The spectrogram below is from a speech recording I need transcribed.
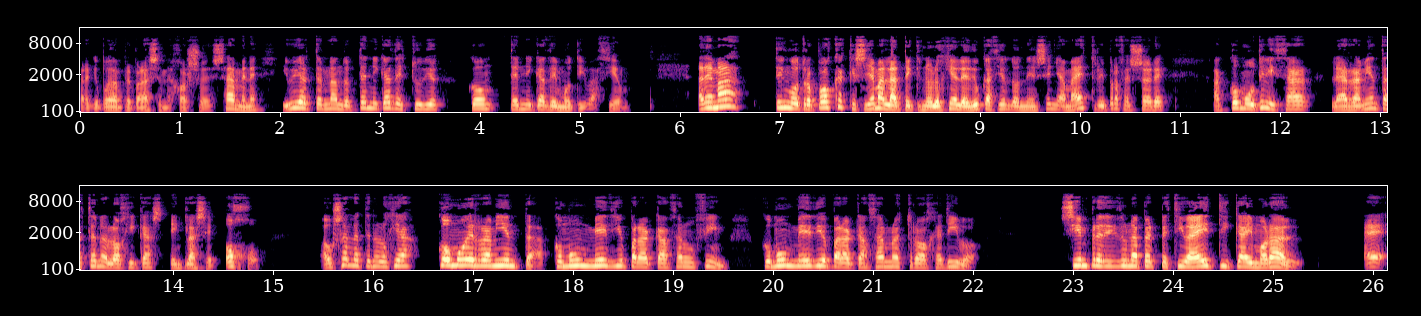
para que puedan prepararse mejor sus exámenes y voy alternando técnicas de estudio con técnicas de motivación. Además, tengo otro podcast que se llama La tecnología y la educación, donde enseño a maestros y profesores a cómo utilizar las herramientas tecnológicas en clase. Ojo, a usar la tecnología como herramienta, como un medio para alcanzar un fin, como un medio para alcanzar nuestros objetivos. Siempre desde una perspectiva ética y moral. Eh,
